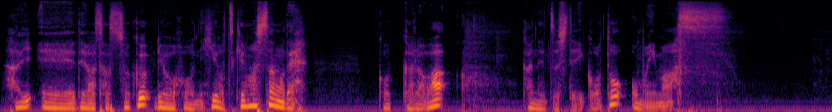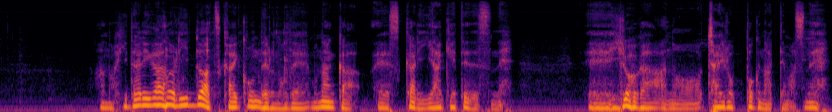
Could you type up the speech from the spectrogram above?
はい、えー、では早速両方に火をつけましたので、ここからは加熱していこうと思います。あの左側のリッドは使い込んでるので、もうなんか、えー、すっかり焼けてですね、えー、色があの茶色っぽくなってますね。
